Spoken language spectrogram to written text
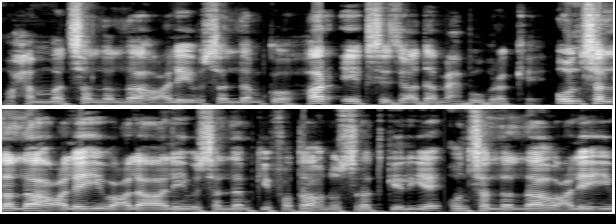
محمد صلی اللہ علیہ وسلم کو ہر ایک سے زیادہ محبوب رکھے۔ ان صلی اللہ علیہ علیہ وسلم کی فتح و نصرت کے لیے، ان صلی اللہ علیہ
